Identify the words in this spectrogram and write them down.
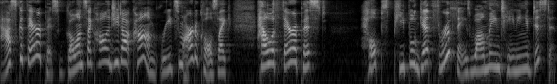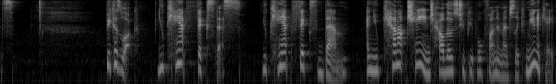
ask a therapist, go on psychology.com, read some articles like how a therapist helps people get through things while maintaining a distance. Because look, you can't fix this. You can't fix them. And you cannot change how those two people fundamentally communicate.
